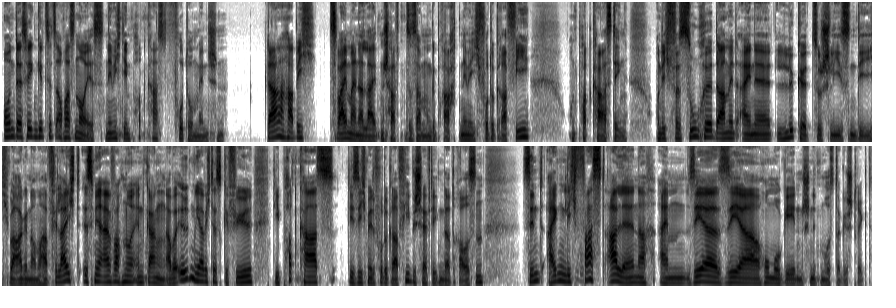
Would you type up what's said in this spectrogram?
Und deswegen gibt es jetzt auch was Neues, nämlich den Podcast Fotomenschen. Da habe ich zwei meiner Leidenschaften zusammengebracht, nämlich Fotografie und Podcasting. Und ich versuche damit eine Lücke zu schließen, die ich wahrgenommen habe. Vielleicht ist mir einfach nur entgangen, aber irgendwie habe ich das Gefühl, die Podcasts, die sich mit Fotografie beschäftigen da draußen, sind eigentlich fast alle nach einem sehr, sehr homogenen Schnittmuster gestrickt.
